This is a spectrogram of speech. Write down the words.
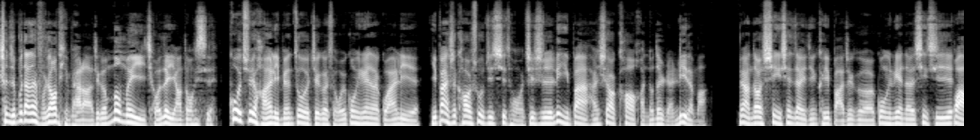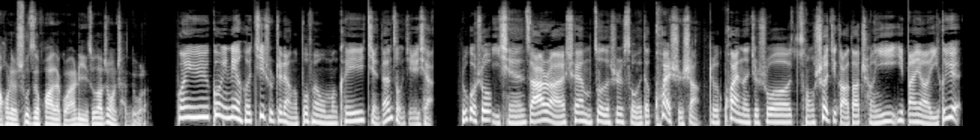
甚至不单单服装品牌了，这个梦寐以求的一样东西。过去行业里边做这个所谓供应链的管理，一半是靠数据系统，其实另一半还是要靠很多的人力的嘛。没想到信现在已经可以把这个供应链的信息化或者数字化的管理做到这种程度了。关于供应链和技术这两个部分，我们可以简单总结一下。如果说以前 Zara、H&M 做的是所谓的快时尚，这个快呢，就说从设计稿到成衣一般要一个月，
